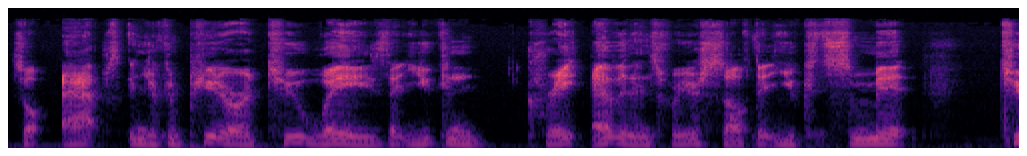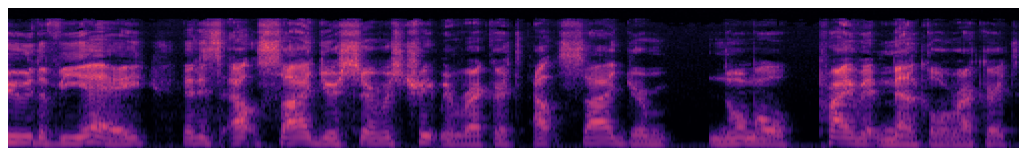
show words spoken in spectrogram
so apps in your computer are two ways that you can create evidence for yourself that you can submit to the VA that is outside your service treatment records, outside your normal private medical records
